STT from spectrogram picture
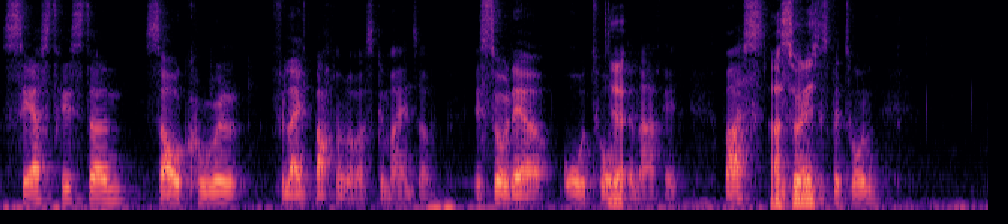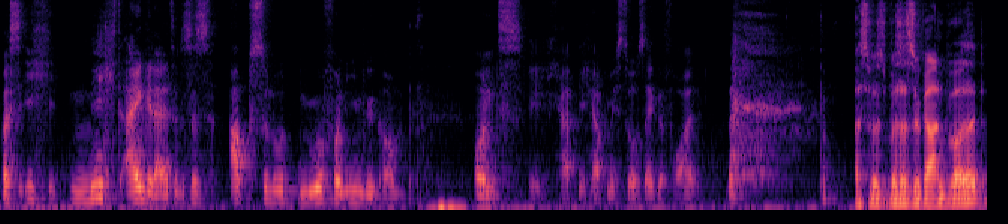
Sers Tristan, sau cool, vielleicht machen wir mal was gemeinsam. Ist so der O-Ton Ja. der Nachricht. Was, Hast ich du möchte nicht- es betonen, was ich nicht eingeleitet, das ist absolut nur von ihm gekommen. Und ich, hab- ich habe mich so sehr gefreut. Also was, was hast du geantwortet?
